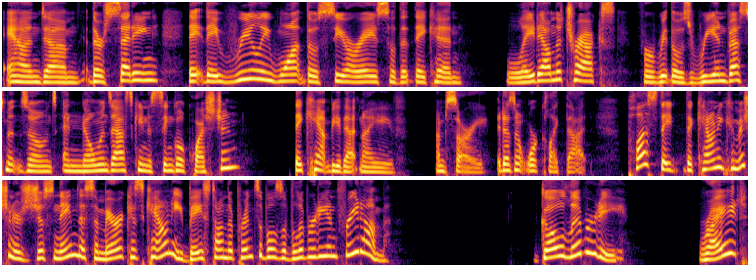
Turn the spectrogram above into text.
And um, they're setting, they, they really want those CRAs so that they can lay down the tracks for re- those reinvestment zones and no one's asking a single question. They can't be that naive. I'm sorry, it doesn't work like that. Plus, they, the county commissioners just named this America's County based on the principles of liberty and freedom. Go Liberty, right?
